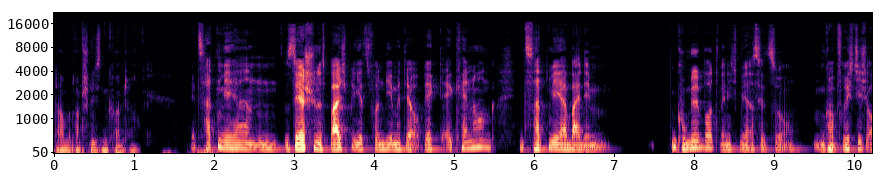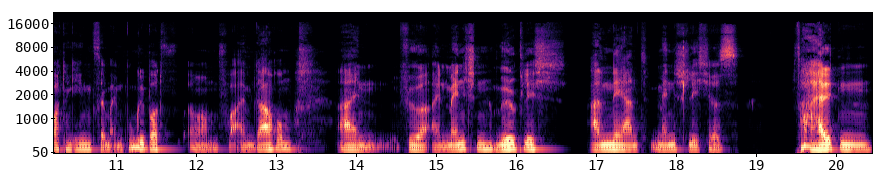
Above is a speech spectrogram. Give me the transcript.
damit abschließen konnte. Jetzt hatten wir ja ein sehr schönes Beispiel jetzt von dir mit der Objekterkennung. Jetzt hatten wir ja bei dem Googlebot, wenn ich mir das jetzt so im Kopf richtig ordne, ging es ja beim Googlebot ähm, vor allem darum, ein für einen Menschen möglich annähernd menschliches Verhalten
